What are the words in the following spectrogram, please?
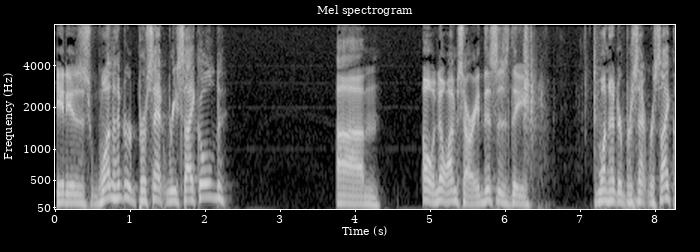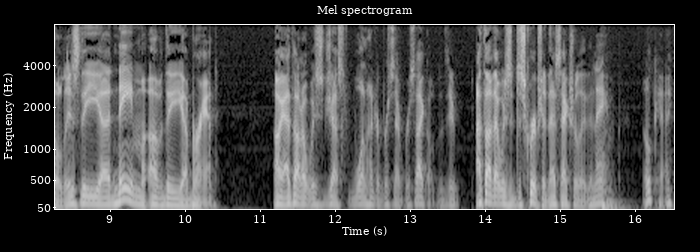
It is 100% recycled. Um, oh, no, I'm sorry. This is the 100% recycled, is the uh, name of the uh, brand. Oh, yeah, I thought it was just 100% recycled. I thought that was a description. That's actually the name. Okay.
